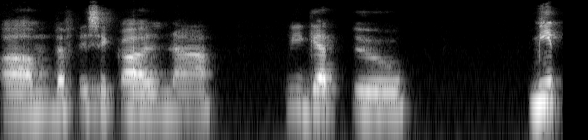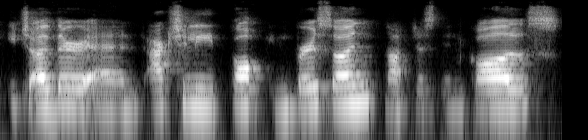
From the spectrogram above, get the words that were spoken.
um the physical na we get to meet each other and actually talk in person, not just in calls.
